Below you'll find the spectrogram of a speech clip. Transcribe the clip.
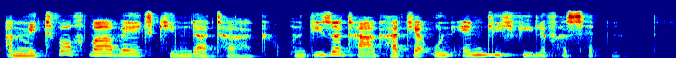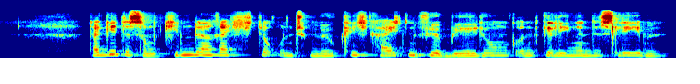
Am Mittwoch war Weltkindertag und dieser Tag hat ja unendlich viele Facetten. Da geht es um Kinderrechte und Möglichkeiten für Bildung und gelingendes Leben.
